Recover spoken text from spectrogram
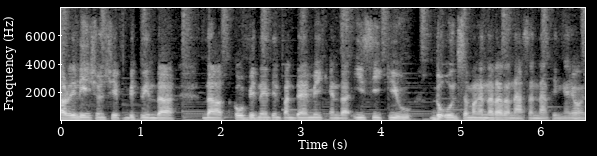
a relationship between the the COVID-19 pandemic and the ECQ doon sa mga nararanasan natin ngayon.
